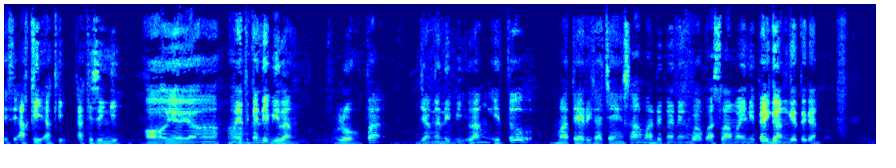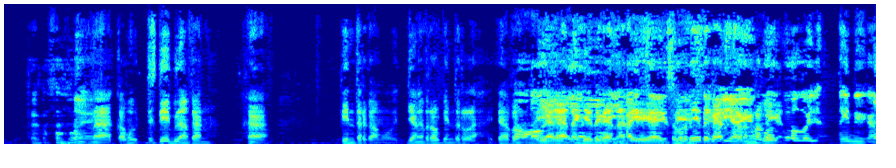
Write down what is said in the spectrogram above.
si Aki Aki Aki Singgi Oh, iya, iya. ah, nah ah. itu kan dia bilang loh Pak jangan dibilang itu materi kaca yang sama dengan yang bapak selama ini pegang gitu kan Ternyata sama ya. nah kamu terus dia bilang kan ha pinter kamu jangan terlalu pinter lah ya apa Oh, ya kan iya, gitu iya, kan iya. nanti I see, ya I see, seperti I itu kan Iya, iya. Gua, kan. gua, gua, ini kan.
